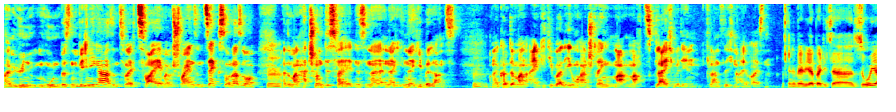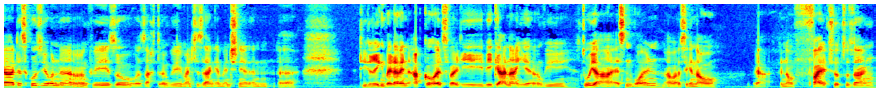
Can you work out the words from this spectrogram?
Beim Huhn, Huhn ein bisschen weniger, sind es vielleicht zwei, beim Schwein sind es sechs oder so. Mhm. Also man hat schon ein Dissverhältnis in der Energiebilanz. Mhm. Und dann könnte man eigentlich die Überlegung anstrengen, macht es gleich mit den pflanzlichen Eiweißen. Dann wäre wieder bei dieser Soja-Diskussion, ne? irgendwie so, wo sagt irgendwie, manche sagen ja Menschen, ja dann äh, die Regenwälder werden abgeholzt, weil die Veganer hier irgendwie Soja essen wollen, aber ist ja genau, ja, genau falsch sozusagen.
